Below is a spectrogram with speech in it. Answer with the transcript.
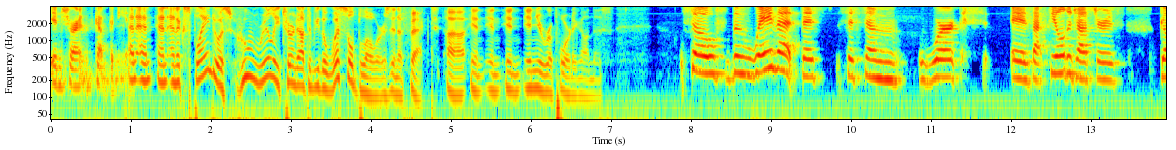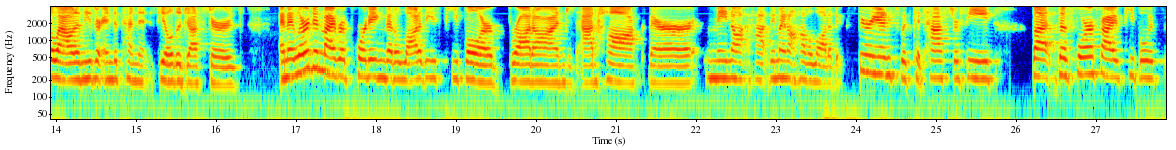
insurance companies. And, and, and, and, explain to us who really turned out to be the whistleblowers, in effect, uh, in, in, in, in your reporting on this. So, the way that this system works is that field adjusters go out, and these are independent field adjusters and I learned in my reporting that a lot of these people are brought on just ad hoc. They're may not have they might not have a lot of experience with catastrophe, but the four or five people with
